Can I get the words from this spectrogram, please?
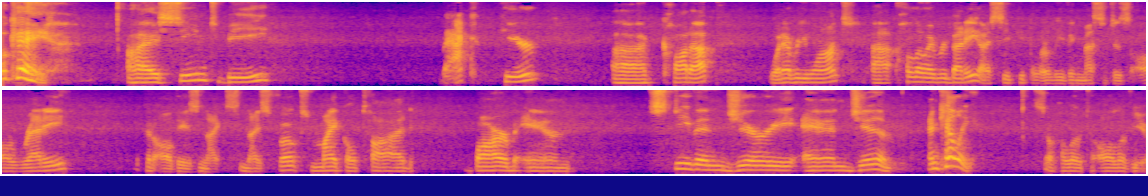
Okay, I seem to be back here, uh, caught up, whatever you want. Uh, hello, everybody. I see people are leaving messages already. Look at all these nice, nice folks. Michael, Todd, Barb, and Stephen, Jerry, and Jim, and Kelly. So hello to all of you.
